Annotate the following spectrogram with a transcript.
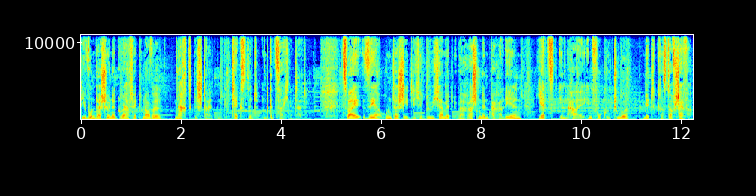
die wunderschöne Graphic Novel Nachtgestalten getextet und gezeichnet hat. Zwei sehr unterschiedliche Bücher mit überraschenden Parallelen, jetzt in HR Infokultur mit Christoph Schäffer.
